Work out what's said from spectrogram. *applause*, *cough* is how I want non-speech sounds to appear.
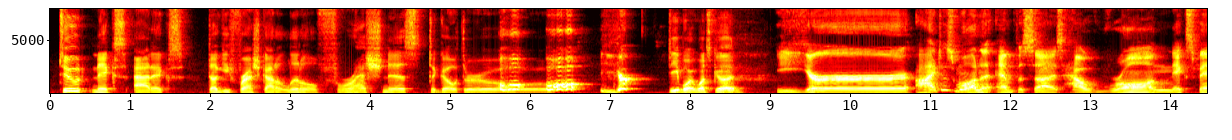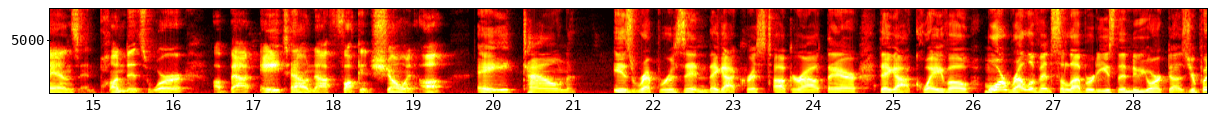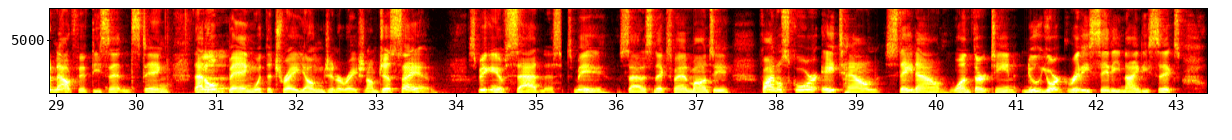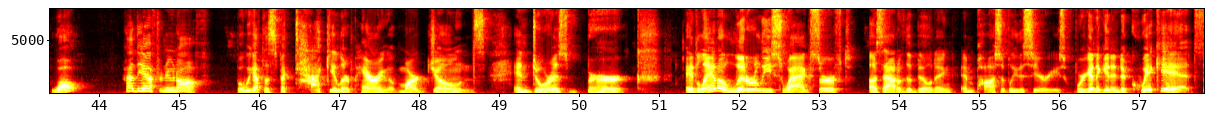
Two Knicks addicts. Dougie Fresh got a little freshness to go through. Oh, oh, oh. D boy, what's good? Yer, I just want to emphasize how wrong Knicks fans and pundits were about A Town not fucking showing up. A Town is representing. They got Chris Tucker out there. They got Quavo. More relevant celebrities than New York does. You're putting out 50 Cent and Sting. That don't bang with the Trae Young generation. I'm just saying. Speaking of sadness, it's me, saddest Knicks fan, Monty. Final score, A-Town, stay down, 113. New York Gritty City, 96. Walt had the afternoon off. But we got the spectacular pairing of Mark Jones and Doris Burke. Atlanta literally swag surfed us out of the building and possibly the series. We're going to get into quick hits.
